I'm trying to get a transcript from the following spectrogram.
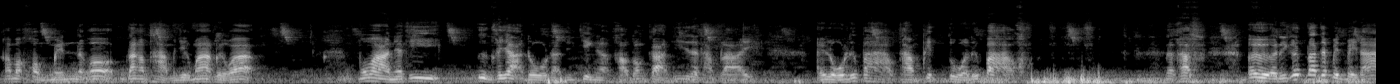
เข้ามาคอมเมนต์แล้วก็ตั้งคำถามมันเยอะมากเลยว่า เมื่อวานเนี้ยที่อึ่งขยะโดนอะจริงๆอะเขาต้องการที่จะทำร้าย ไอโลนหรือเปล่าทำผิดตัวหรือเปล่านะครับ เออ อันนี้ก็น่าจะเป็นไปได้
